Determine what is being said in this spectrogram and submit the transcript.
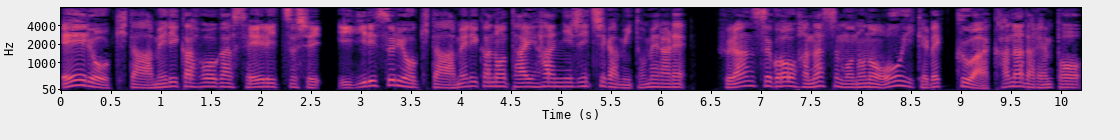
英領北アメリカ法が成立し、イギリス領北アメリカの大半に自治が認められ、フランス語を話す者の多いケベックはカナダ連邦、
